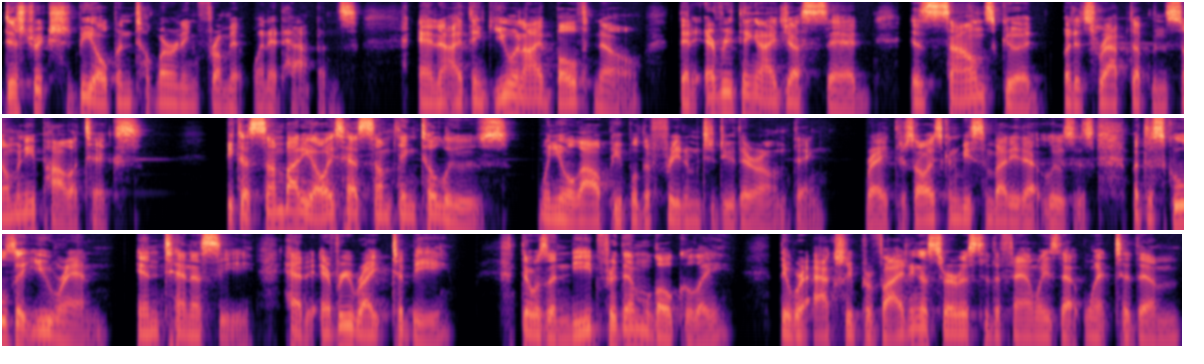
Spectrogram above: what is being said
districts should be open to learning from it when it happens. And I think you and I both know that everything I just said is sounds good, but it's wrapped up in so many politics because somebody always has something to lose when you allow people the freedom to do their own thing, right? There's always going to be somebody that loses. But the schools that you ran in Tennessee had every right to be there was a need for them locally. They were actually providing a service to the families that went to them,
